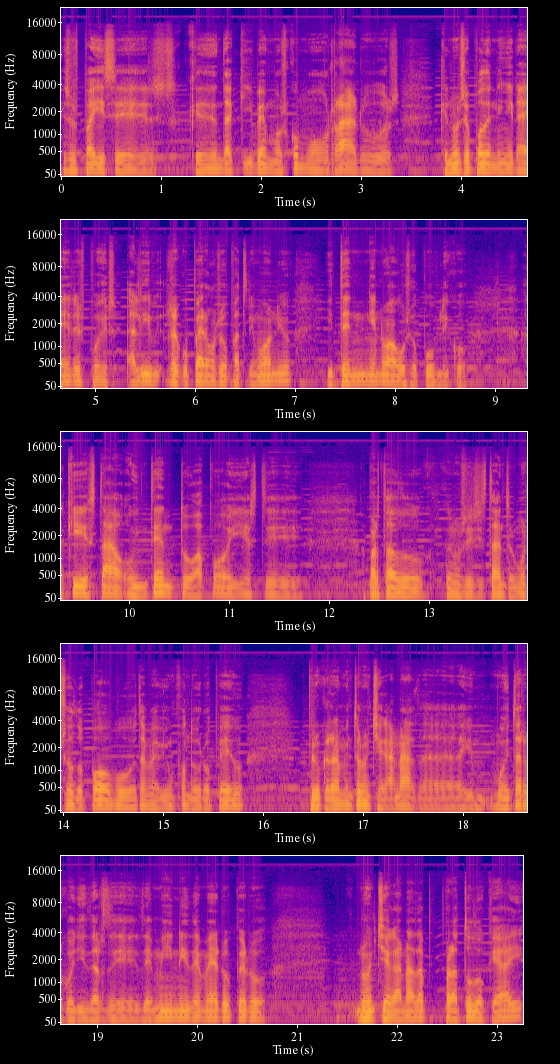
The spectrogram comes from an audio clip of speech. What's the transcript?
esos países que dende aquí vemos como raros, que non se poden ir a eles, pois ali recuperan o seu patrimonio e teñeno a uso público. Aquí está o intento, o apoio este apartado que non sei se está entre o Museo do Povo, tamén había un fondo europeo, pero que realmente non chega a nada. Hai moitas recollidas de, de mini, de mero, pero non chega a nada para todo o que hai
